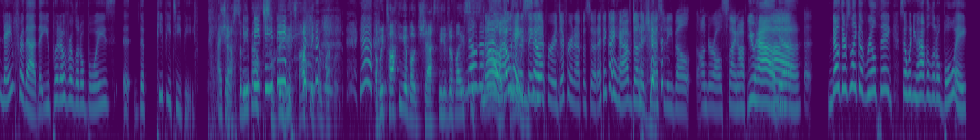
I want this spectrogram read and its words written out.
a name for that that you put over little boys. Uh, the PPTP. I think. Chastity belts? What are you talking about? Yeah. Are we talking about chastity devices? No, no, No, no. I was okay, going to save so- that for a different episode. I think I have done a chastity belt under all sign off. You have, Uh, yeah. No, there's like a real thing. So when you have a little boy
